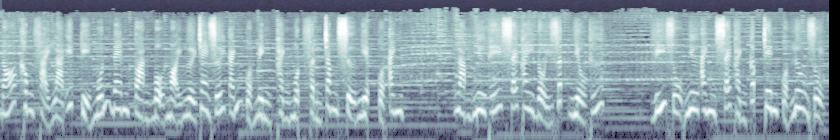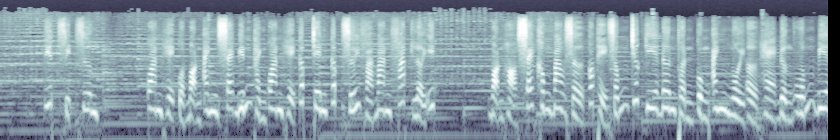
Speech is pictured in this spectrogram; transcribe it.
Đó không phải là ích kỷ muốn đem toàn bộ mọi người che dưới cánh của mình thành một phần trong sự nghiệp của anh. Làm như thế sẽ thay đổi rất nhiều thứ. Ví dụ như anh sẽ thành cấp trên của lưu dụi tiết dịch dương quan hệ của bọn anh sẽ biến thành quan hệ cấp trên cấp dưới và ban phát lợi ích. Bọn họ sẽ không bao giờ có thể giống trước kia đơn thuần cùng anh ngồi ở hè đường uống bia.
